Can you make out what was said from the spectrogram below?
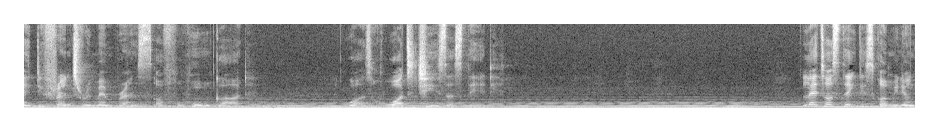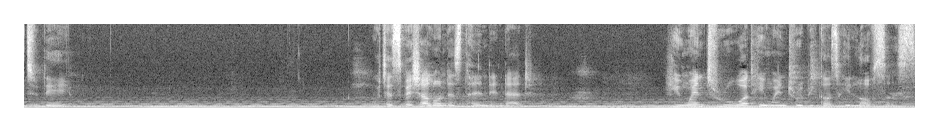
a different remembrance of whom God was, what Jesus did. Let us take this communion today with a special understanding that He went through what He went through because He loves us.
